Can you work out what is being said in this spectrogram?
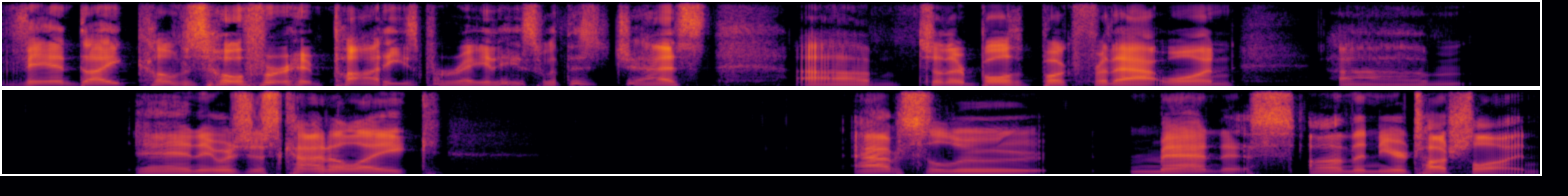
Van Dijk comes over and bodies Paredes with his chest. Um, so they're both booked for that one. Um, and it was just kind of like absolute madness on the near touchline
